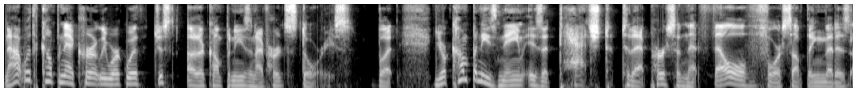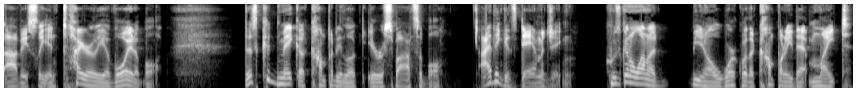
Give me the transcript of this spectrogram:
Not with the company I currently work with, just other companies, and I've heard stories. But your company's name is attached to that person that fell for something that is obviously entirely avoidable. This could make a company look irresponsible. I think it's damaging. Who's going to want to, you know, work with a company that might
